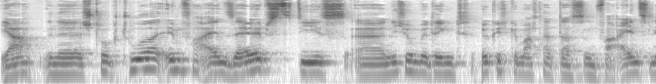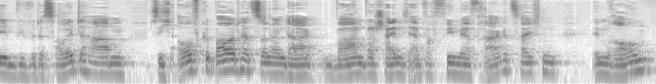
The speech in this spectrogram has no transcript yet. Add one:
ja, eine Struktur im Verein selbst, die es äh, nicht unbedingt möglich gemacht hat, dass ein Vereinsleben, wie wir das heute haben, sich aufgebaut hat, sondern da waren wahrscheinlich einfach viel mehr Fragezeichen im Raum.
